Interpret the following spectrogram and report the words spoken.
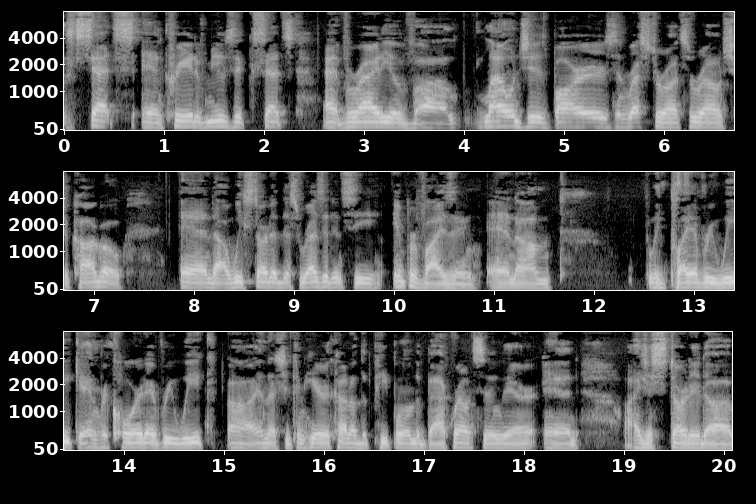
sets and creative music sets at variety of uh, lounges, bars, and restaurants around Chicago. And uh, we started this residency improvising, and um, we'd play every week and record every week. Uh, and as you can hear, kind of the people in the background sitting there. And I just started uh,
